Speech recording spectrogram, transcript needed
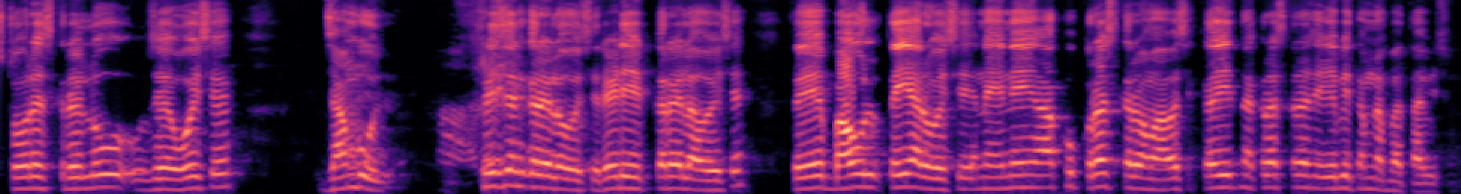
સ્ટોરેજ કરેલું જે હોય છે જાંબુ ફ્રીઝન કરેલો હોય છે રેડી કરેલા હોય છે. તો એ બાઉલ તૈયાર હોય છે અને એને આખું ક્રશ કરવામાં આવે છે. કઈ રીતના ક્રશ કરે છે એ બી તમને બતાવીશું.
